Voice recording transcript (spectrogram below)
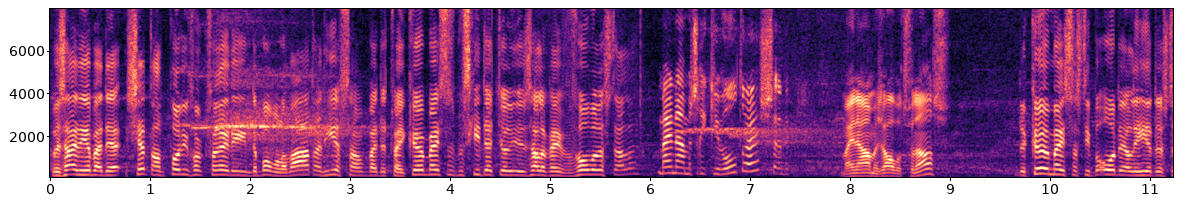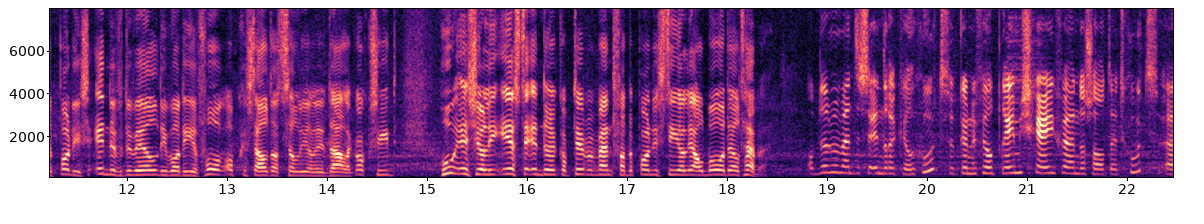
We zijn hier bij de Shetland Ponyvolkvereniging de Bommelerwaard en hier staan we bij de twee keurmeesters. Misschien dat jullie jezelf even voor willen stellen. Mijn naam is Riekje Wolters. en ik- Mijn naam is Albert van As. De keurmeesters die beoordelen hier dus de ponies individueel. Die worden hier voor opgesteld, dat zullen jullie dadelijk ook zien. Hoe is jullie eerste indruk op dit moment van de ponies die jullie al beoordeeld hebben? Op dit moment is de indruk heel goed. We kunnen veel premies geven en dat is altijd goed. Eh,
